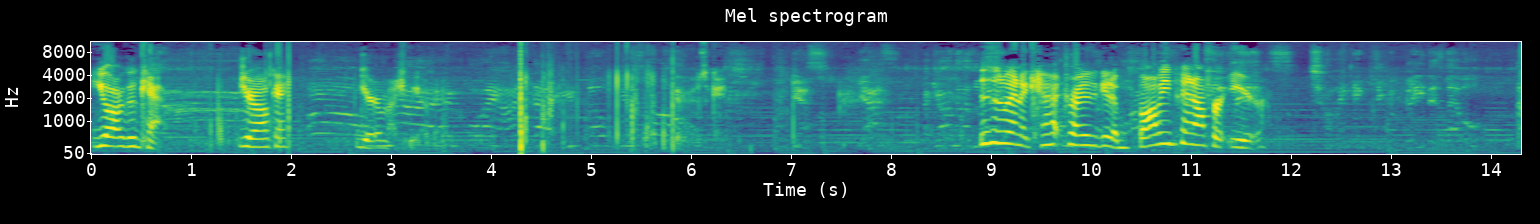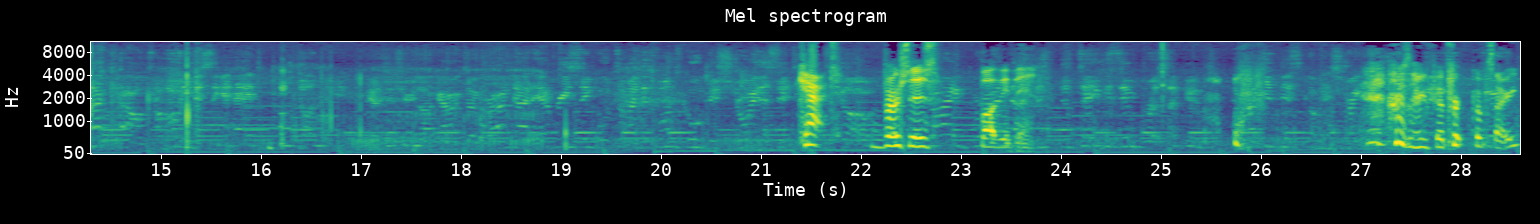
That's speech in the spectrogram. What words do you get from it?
You are a good cat. You're okay. You're much be okay. There it is, okay. This is when a cat tries to get a bobby pin off her ear. Cat versus bobby pin. I'm sorry, Pepper. I'm sorry.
